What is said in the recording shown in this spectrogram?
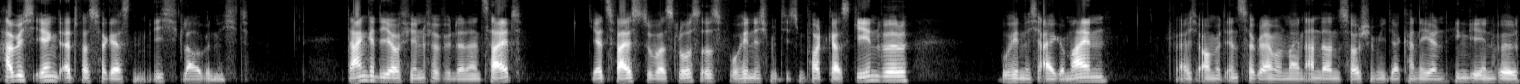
Habe ich irgendetwas vergessen? Ich glaube nicht. Danke dir auf jeden Fall für deine Zeit. Jetzt weißt du, was los ist, wohin ich mit diesem Podcast gehen will wohin ich allgemein, vielleicht auch mit Instagram und meinen anderen Social Media Kanälen hingehen will.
